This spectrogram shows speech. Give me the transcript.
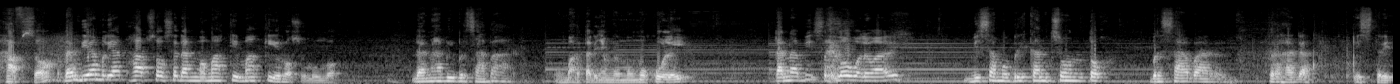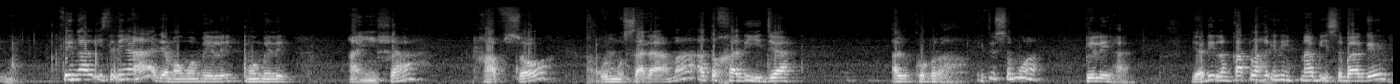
Hafsah dan dia melihat Hafsah sedang memaki-maki Rasulullah. Dan Nabi bersabar. Umar tadinya mau memukuli. Kan Nabi Shallallahu Alaihi bisa memberikan contoh bersabar terhadap istrinya. Tinggal istrinya aja mau memilih, memilih Aisyah, Hafsah, Ummu Salama atau Khadijah Al-Kubra. Itu semua pilihan. Jadi lengkaplah ini Nabi sebagai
